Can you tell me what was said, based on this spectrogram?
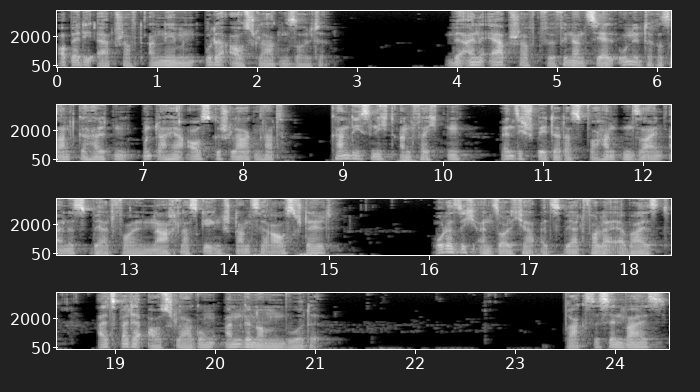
ob er die Erbschaft annehmen oder ausschlagen sollte. Wer eine Erbschaft für finanziell uninteressant gehalten und daher ausgeschlagen hat, kann dies nicht anfechten, wenn sich später das Vorhandensein eines wertvollen Nachlassgegenstands herausstellt oder sich ein solcher als wertvoller erweist, als bei der Ausschlagung angenommen wurde. Praxishinweis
